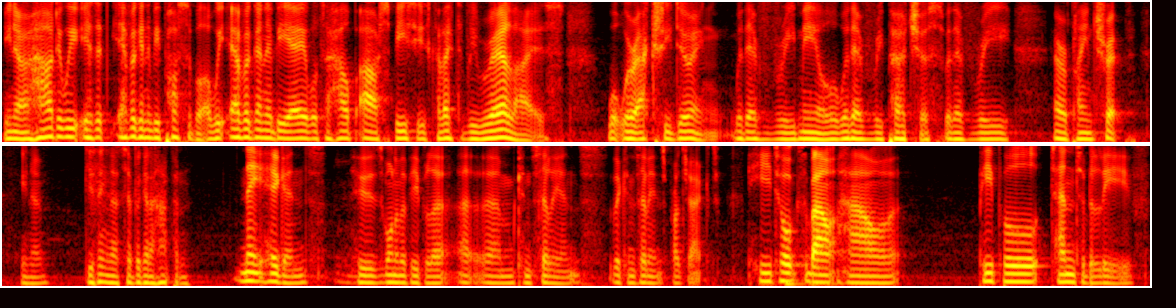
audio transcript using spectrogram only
You know, how do we? Is it ever going to be possible? Are we ever going to be able to help our species collectively realize what we're actually doing with every meal, with every purchase, with every aeroplane trip? You know, do you think that's ever going to happen? Nate Hagens, who's one of the people at, at um, Consilience, the Consilience Project, he talks about how people tend to believe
